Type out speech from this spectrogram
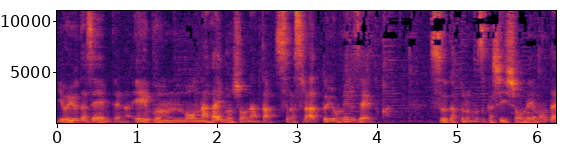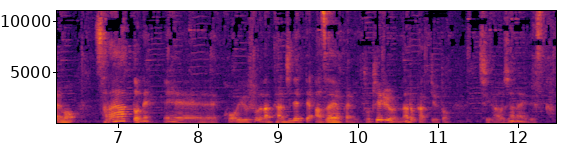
余裕だぜみたいな、英文も長い文章なんかスラスラっと読めるぜとか、数学の難しい証明問題もさらっとね、えー、こういう風な感じでって鮮やかに解けるようになるかっていうと違うじゃないですか。やっ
